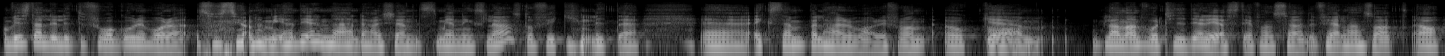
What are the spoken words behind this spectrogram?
Och vi ställde lite frågor i våra sociala medier när det har känts meningslöst och fick in lite eh, exempel här och varifrån. Och Ja. eh, bland annat vår tidigare gäst, Stefan Söderfjell, han sa att ja,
